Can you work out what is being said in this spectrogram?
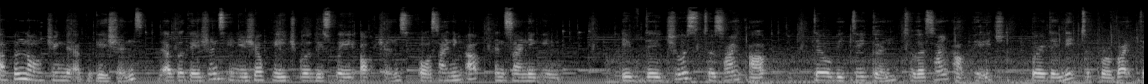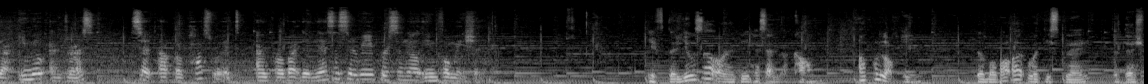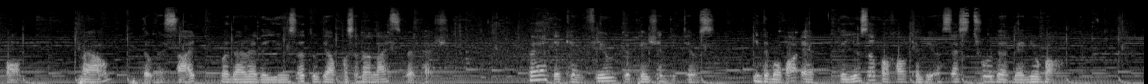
After launching the applications, the application's initial page will display options for signing up and signing in. If they choose to sign up, they will be taken to a sign up page where they need to provide their email address, set up a password, and provide the necessary personal information. If the user already has an account, upon login, the mobile app will display the dashboard, while the website will direct the user to their personalized webpage where they can view the patient details. In the mobile app, the user profile can be accessed through the menu bar.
